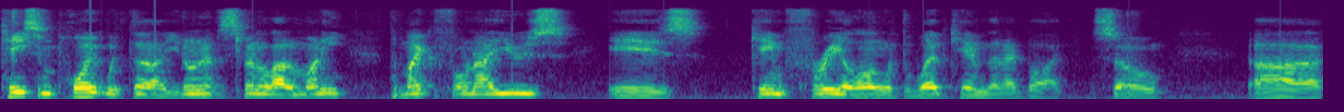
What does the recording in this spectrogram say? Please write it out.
case in point, with uh, you don't have to spend a lot of money. The microphone I use is came free along with the webcam that I bought, so uh,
